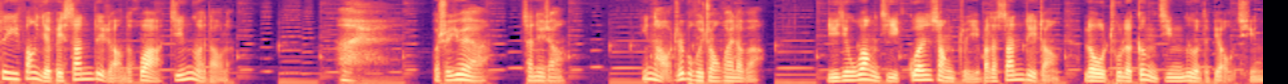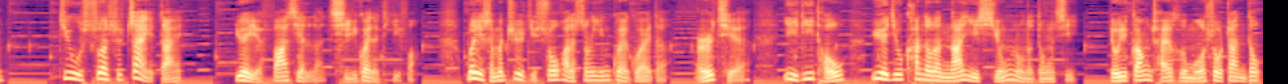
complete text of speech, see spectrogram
对方也被三队长的话惊愕到了。哎，我是月啊，三队长，你脑子不会撞坏了吧？已经忘记关上嘴巴的三队长露出了更惊愕的表情。就算是再呆。月也发现了奇怪的地方，为什么自己说话的声音怪怪的？而且一低头，月就看到了难以形容的东西。由于刚才和魔兽战斗，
